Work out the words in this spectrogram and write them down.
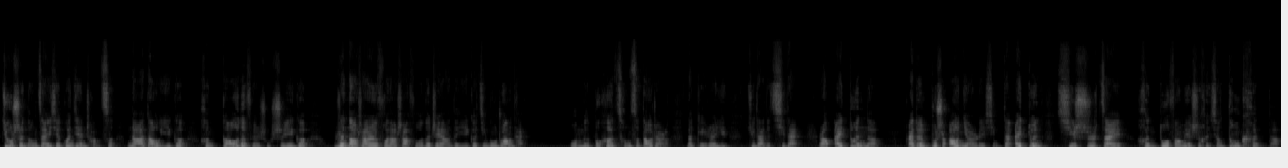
就是能在一些关键场次拿到一个很高的分数，是一个人挡杀人，佛挡杀佛的这样的一个进攻状态。我们的布克层次到这儿了，那给人以巨大的期待。然后艾顿呢？艾顿不是奥尼尔类型，但艾顿其实在很多方面是很像邓肯的，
